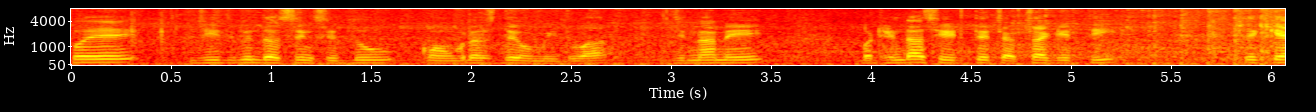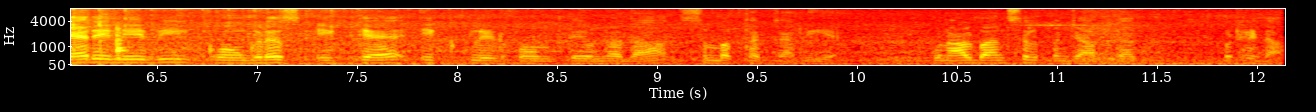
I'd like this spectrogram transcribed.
ਸੋ ਇਹ ਜੀਤਵਿੰਦਰ ਸਿੰਘ ਸਿੱਧੂ, ਕਾਂਗਰਸ ਦੇ ਉਮੀਦਵਾਰ, ਜਿਨ੍ਹਾਂ ਨੇ ਬਠਿੰਡਾ ਸੀਟ ਤੇ ਚਰਚਾ ਕੀਤੀ ਤੇ ਕਹਿ ਰਹੇ ਨੇ ਵੀ ਕਾਂਗਰਸ ਇੱਕ ਹੈ, ਇੱਕ ਪਲੇਟਫਾਰਮ ਤੇ ਉਹਨਾਂ ਦਾ ਸਮਰਥਕ ਕਰ ਰਹੀ ਹੈ। ਕੁਨਾਲ ਬਾਂਸਲ ਪੰਜਾਬ ਤੱਕ ਬਠਿੰਡਾ।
